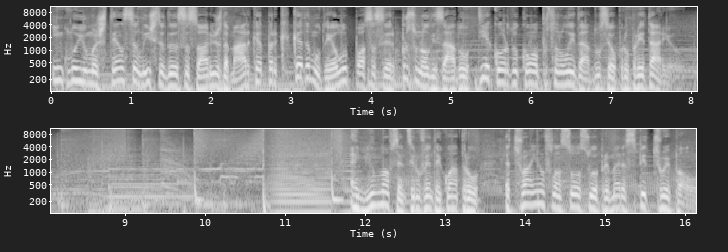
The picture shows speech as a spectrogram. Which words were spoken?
inclui uma extensa lista de acessórios da marca para que cada modelo possa ser personalizado de acordo com a personalidade do seu proprietário. Em 1994, a Triumph lançou a sua primeira Speed Triple,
